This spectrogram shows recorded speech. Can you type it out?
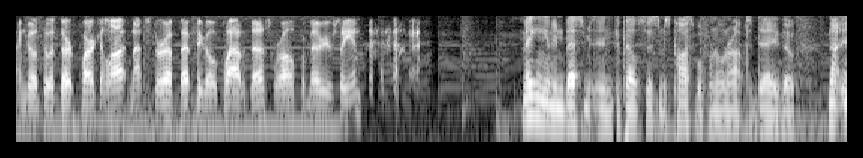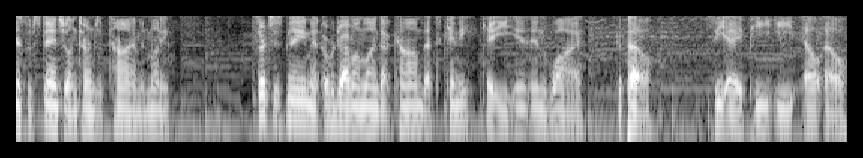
I can go to a dirt parking lot and not stir up that big old cloud of dust we're all familiar seeing. Making an investment in Capel's system is possible for an owner op today, though not insubstantial in terms of time and money. Search his name at overdriveonline.com. That's Kenny, K E N N Y, Capel, C A P E L L.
